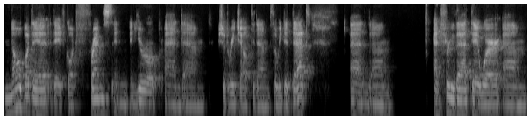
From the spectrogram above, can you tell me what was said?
no, but they, they've got friends in, in Europe and um, should reach out to them. So we did that. And, um, and through that, they were, um,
